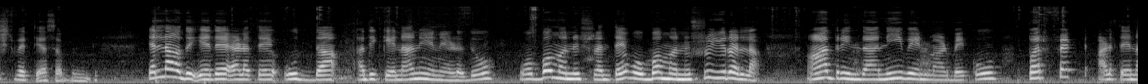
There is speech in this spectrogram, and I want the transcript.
ಇಷ್ಟು ವ್ಯತ್ಯಾಸ ಬಂದಿದೆ. ಎಲ್ಲವುದು ಎದೆ, ಅಳತೆ, ಉದ್ದ. ಅದಕ್ಕೆ ನಾನು ಏನು ಹೇಳೋದು? ಒಬ್ಬ ಮನುಷ್ಯರಂತೆ ಒಬ್ಬ ಮನುಷ್ಯರು ಇರಲ್ಲ. ಆದ್ದರಿಂದ ನೀವೇನು ಮಾಡಬೇಕು? ಪರ್ಫೆಕ್ಟ್ ಅಳತೆನ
